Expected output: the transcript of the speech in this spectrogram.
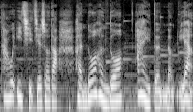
他会一起接受到很多很多爱的能量。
